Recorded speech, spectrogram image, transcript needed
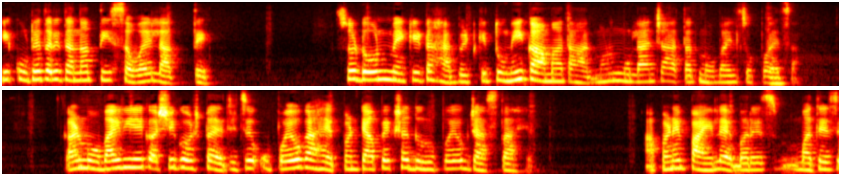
ही कुठेतरी त्यांना ती सवय लागते. So don't make it a habit की तुम्ही कामात आहात म्हणून मुलांच्या हातात मोबाईल चुपवायचा कारण मोबाईल ही एक अशी गोष्ट आहे जिचे उपयोग आहेत पण त्यापेक्षा दुरुपयोग जास्त आहेत. आपण हे पाहिलंय बरेच मध्येच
